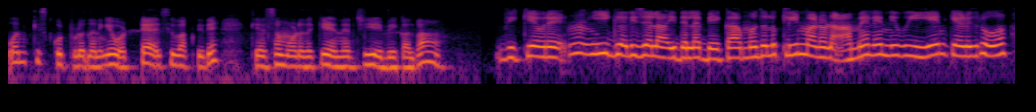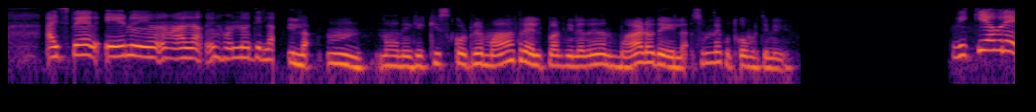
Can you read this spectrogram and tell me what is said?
ಒಂದು ಕಿಸ್ ಕೊಟ್ಬಿಡು. ನನಗೆ ಹೊಟ್ಟೆ ಹಸಿವಾಗ್ತಿದೆ. ಕೆಲಸ ಮಾಡೋದಕ್ಕೆ ಎನರ್ಜಿ ಬೇಕಲ್ವಾ? ವಿಕಿ ಅವರೇ ಹ್ಮ್ ಈ ಗಲೀಜಲ್ಲ ಇದೆಲ್ಲ ಬೇಕಾ? ಮೊದಲು ಕ್ಲೀನ್ ಮಾಡೋಣ. ಆಮೇಲೆ ನೀವು ಏನು ಕೇಳಿದ್ರು ಐ ಸ್ಪೇರ್ ಏನು ಅಲ್ಲ ಅನ್ನೋದಿಲ್ಲ. ಇಲ್ಲ ಹ್ಞೂ ನನಗೆ ಕಿಸ್ ಕೊಟ್ರೆ ಮಾತ್ರ ಹೆಲ್ಪ್ ಮಾಡ್ತೀನಿ ಅಂದ್ರೆ ನಾನು ಮಾಡೋದೇ ಇಲ್ಲ. ಸುಮ್ಮನೆ ಕುತ್ಕೊಂಡ್ಬಿಡ್ತೀನಿ ಇಲ್ಲಿ. ವಿಕಿ ಅವರೇ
